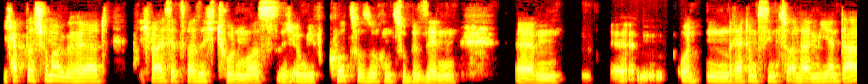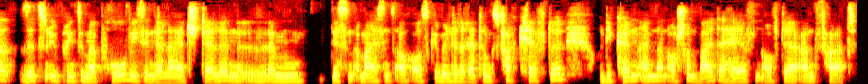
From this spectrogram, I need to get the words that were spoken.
Ich habe das schon mal gehört. Ich weiß jetzt, was ich tun muss. Sich irgendwie kurz versuchen zu besinnen. Ähm, ähm, und einen Rettungsdienst zu alarmieren. Da sitzen übrigens immer Profis in der Leitstelle. Ne, ähm, das sind meistens auch ausgebildete Rettungsfachkräfte und die können einem dann auch schon weiterhelfen auf der Anfahrt.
